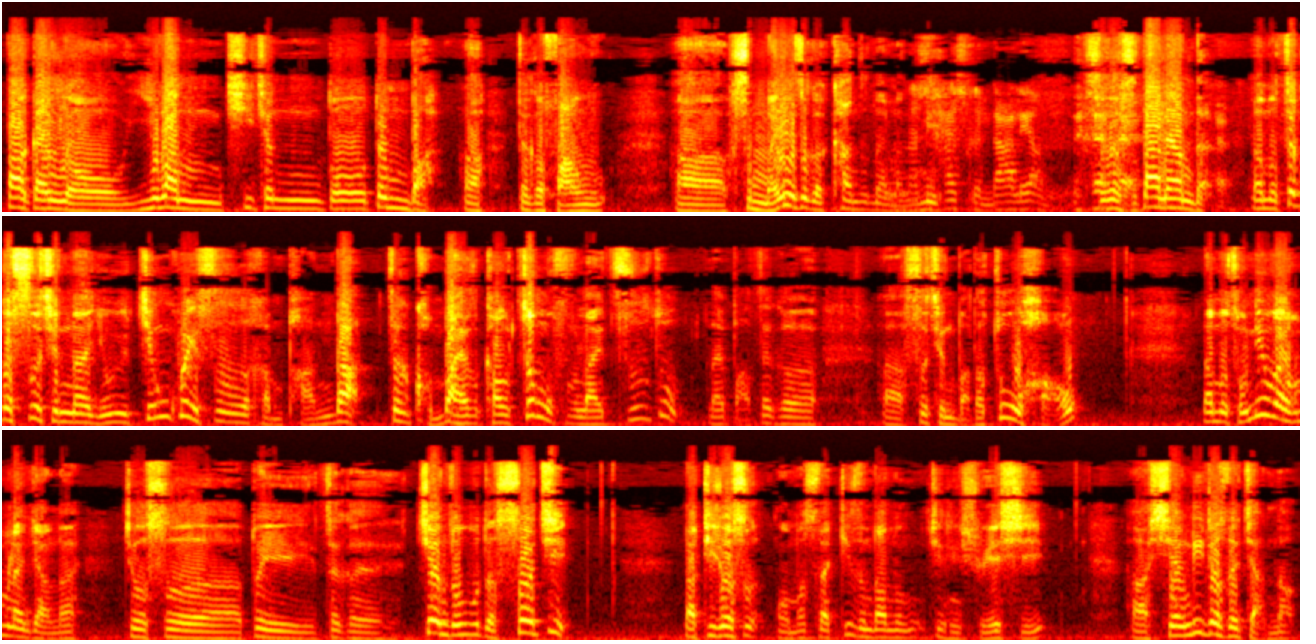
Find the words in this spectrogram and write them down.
大概有一万七千多栋吧，啊，这个房屋啊是没有这个抗震的能力。还是很大量的。是的，是大量的。那么这个事情呢，由于经费是很庞大，这个恐怕还是靠政府来资助，来把这个啊事情把它做好。那么从另外一方面来讲呢？就是对这个建筑物的设计，那的确是我们是在地震当中进行学习。啊，先例就是讲到，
